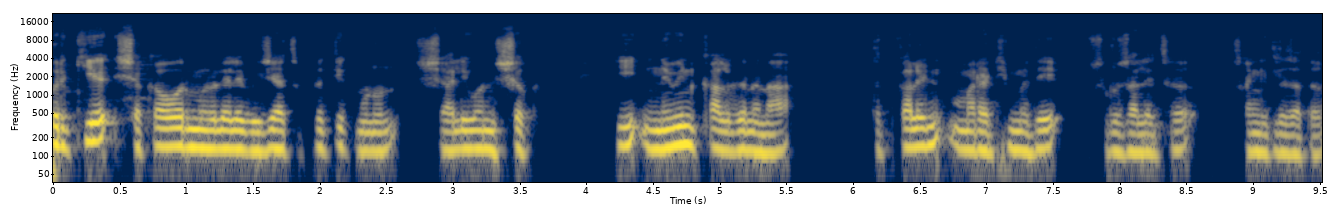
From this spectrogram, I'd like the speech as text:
परकीय शकावर मिळवलेल्या विजयाचं प्रतीक म्हणून शालिवाहन शक ही नवीन कालगणना तत्कालीन मराठीमध्ये सुरू झाल्याचं सांगितलं जातं.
